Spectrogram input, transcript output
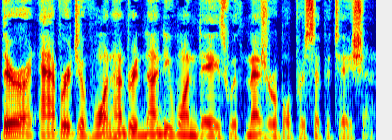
There are an average of 191 days with measurable precipitation.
